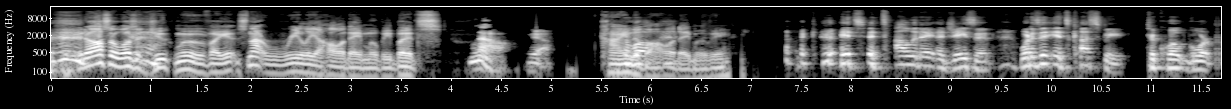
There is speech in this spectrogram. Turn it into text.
it also was a juke move. Like it's not really a holiday movie, but it's no, yeah, kind Well- of a holiday movie. it's it's holiday adjacent. What is it? It's cuspy. To quote Gorp,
